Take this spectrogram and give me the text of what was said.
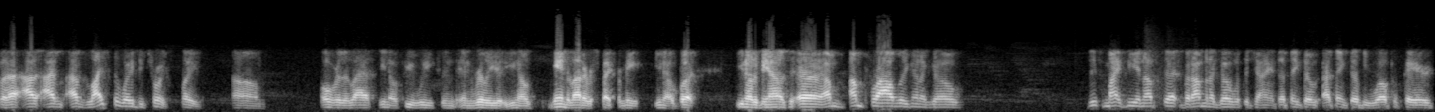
But I, I I've, liked the way Detroit's played. Um, over the last you know few weeks and, and really you know gained a lot of respect for me you know but you know to be honest uh, I'm I'm probably gonna go this might be an upset but I'm gonna go with the Giants I think they'll I think they'll be well prepared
